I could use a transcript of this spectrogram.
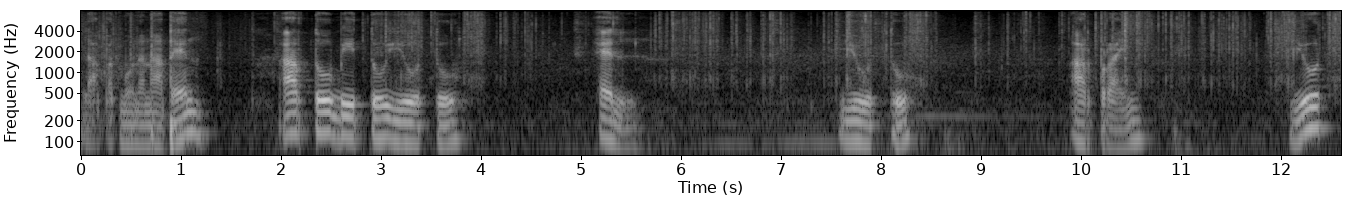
lapat muna natin. R2 B2 U2 L. U2 R prime. U2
